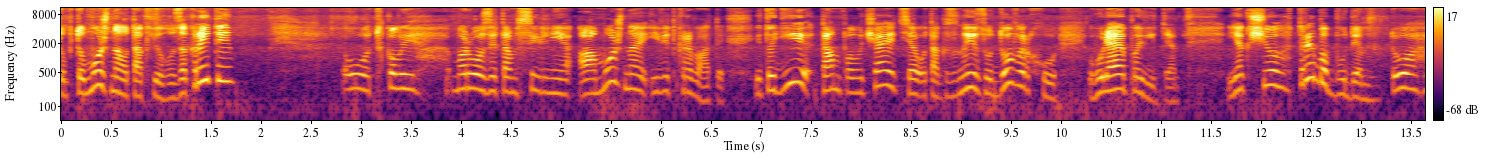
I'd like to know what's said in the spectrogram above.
Тобто можна отак його закрити, от, коли морози там сильні, а можна і відкривати. І тоді там, виходить, отак знизу до верху гуляє повітря. Якщо треба буде, то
